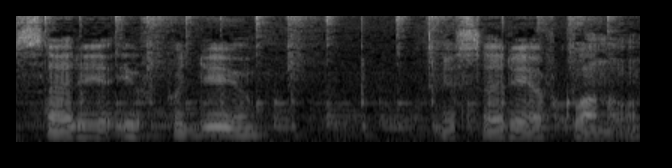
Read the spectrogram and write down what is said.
Серія і в подію, і серія в кланову.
